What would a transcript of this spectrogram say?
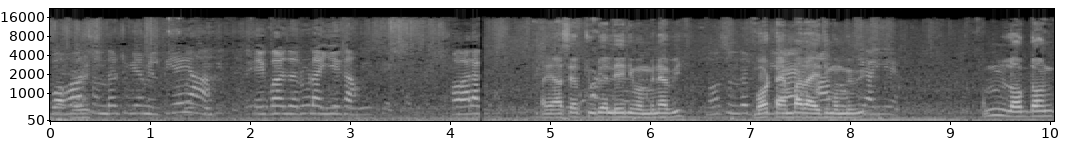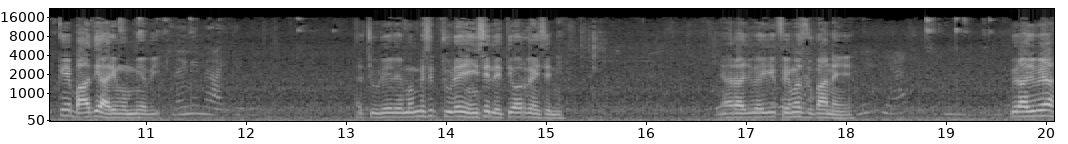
बहुत सुंदर चूड़ियाँ मिलती है यहाँ। एक बार ज़रूर आइएगा। और और यहाँ से अब चूड़ियाँ ले ली मम्मी ने अभी। बहुत सुंदर बहुत टाइम बाद आई थी मम्मी भी। हम लॉकडाउन के बाद ही आ रही मम्मी अभी। नहीं नहीं मैं आई थी। चूड़िया ले, मम्मी सिर्फ़ चूड़िया यहीं से लेती है और कहीं से नहीं। यहाँ राजू भाई की फ़ेमस दुकान है ये। क्यों राजू भैया?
